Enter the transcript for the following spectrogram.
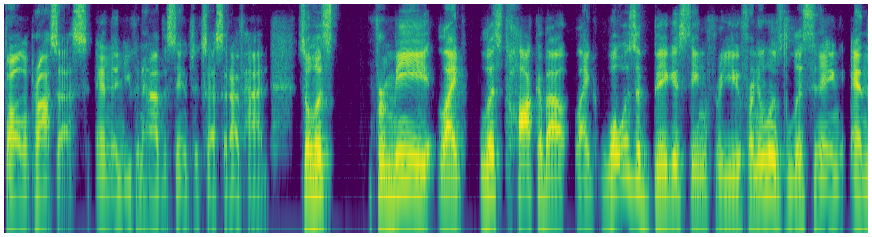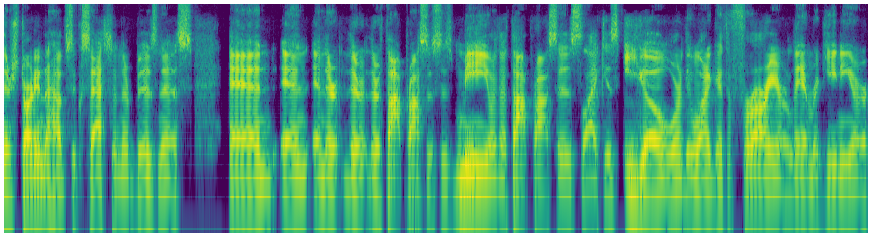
follow the process and then you can have the same success that i've had. So let's for me, like, let's talk about like what was the biggest thing for you for anyone who's listening and they're starting to have success in their business and and and their their their thought process is me or their thought process like is ego or they want to get the Ferrari or Lamborghini or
